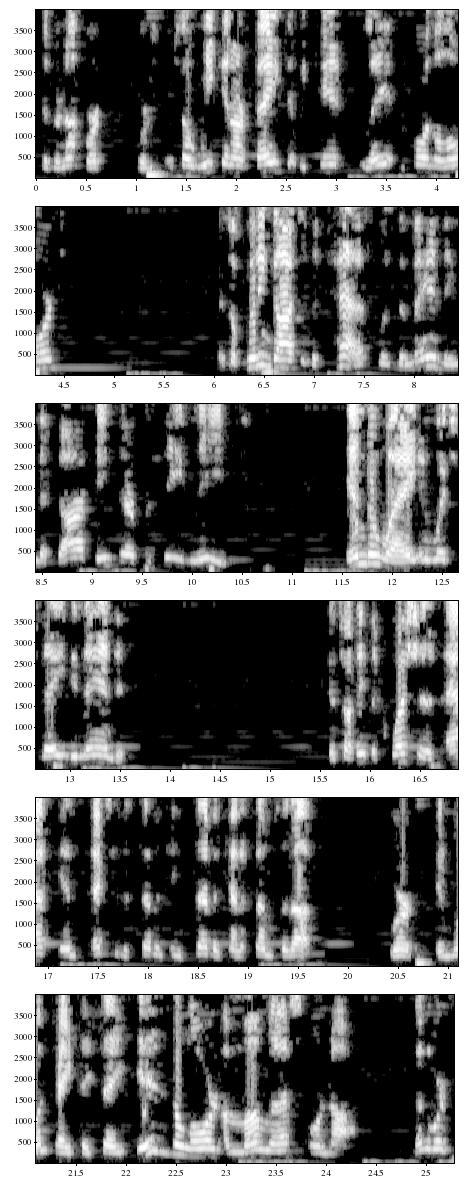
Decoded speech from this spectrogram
Because we're not, we're, we're so weak in our faith that we can't lay it before the Lord? And so putting God to the test was demanding that God meet their perceived needs in the way in which they demanded. And so I think the question is asked in Exodus 17:7 kind of sums it up where in one case they say, is the Lord among us or not? In other words,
